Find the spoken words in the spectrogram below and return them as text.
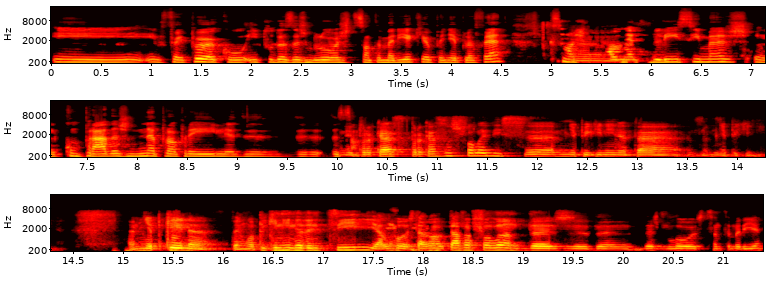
e, e foi pouco, e todas as meloas de Santa Maria que eu apanhei pela frente, que são ah. belíssimas, uh, compradas na própria ilha de, de, de Santa por acaso, por acaso vos falei disso, a minha pequenina está... A minha pequenina. A minha pequena tem uma pequenina dentro de si e ela estava, estava falando das, das meloas de Santa Maria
